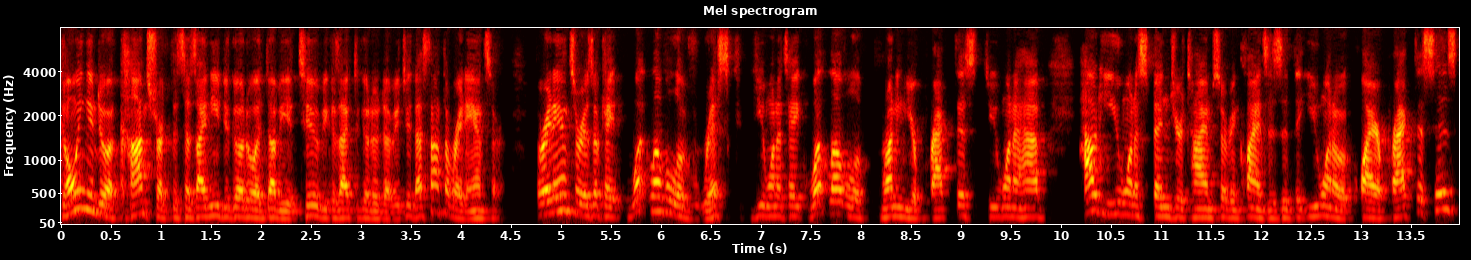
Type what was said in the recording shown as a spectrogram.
Going into a construct that says I need to go to a W 2 because I have to go to a W 2, that's not the right answer. The right answer is okay, what level of risk do you want to take? What level of running your practice do you want to have? How do you want to spend your time serving clients? Is it that you want to acquire practices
